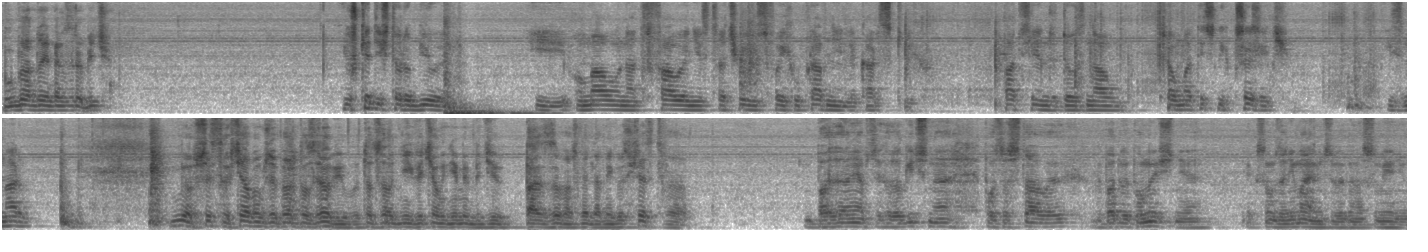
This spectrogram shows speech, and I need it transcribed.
Mógłby pan to jednak zrobić? Już kiedyś to robiłem i o mało na trwałe nie straciłem swoich uprawnień lekarskich. Pacjent doznał traumatycznych przeżyć i zmarł. Mimo wszystko chciałbym, żeby pan to zrobił, bo to, co od niej wyciągniemy, będzie bardzo ważne dla mojego śledztwa. Badania psychologiczne pozostałych wypadły pomyślnie, jak sądzę, nie mają nic złego na sumieniu.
